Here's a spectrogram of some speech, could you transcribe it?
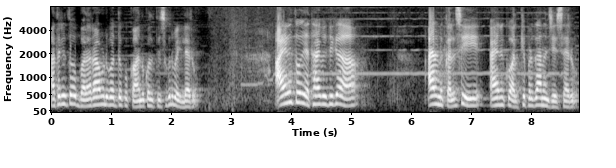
అతనితో బలరాముడి వద్దకు కానుకలు తీసుకుని వెళ్ళారు. ఆయనతో యథావిధిగా ఆయనను కలిసి ఆయనకు అర్ఘ్యప్రదానం చేశారు.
